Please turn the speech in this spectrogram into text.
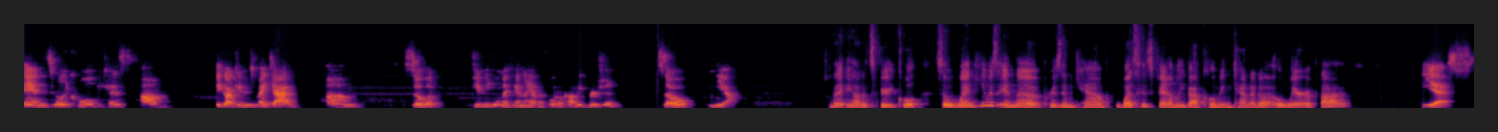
and it's really cool because um, it got given to my dad. Um, so a few people in my family have a photocopied version. So yeah. But yeah, that's very cool. So when he was in the prison camp, was his family back home in Canada aware of that? Yes.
